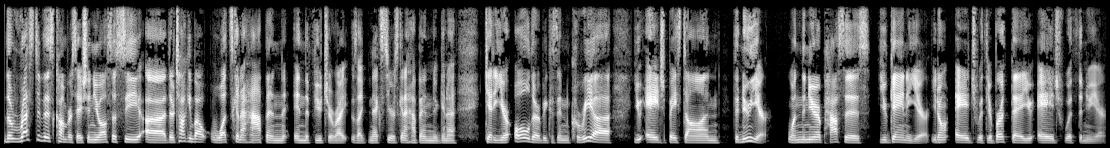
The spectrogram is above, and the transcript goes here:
the rest of this conversation, you also see uh, they're talking about what's going to happen in the future, right? It's like next year is going to happen. You're going to get a year older because in Korea, you age based on the new year. When the new year passes, you gain a year. You don't age with your birthday, you age with the new year.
